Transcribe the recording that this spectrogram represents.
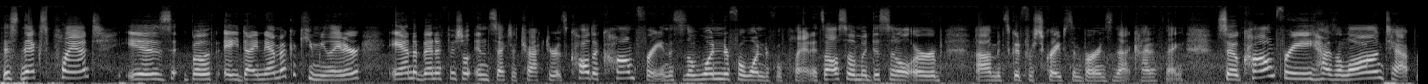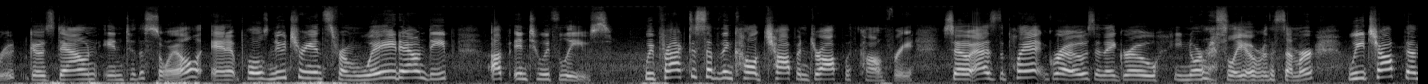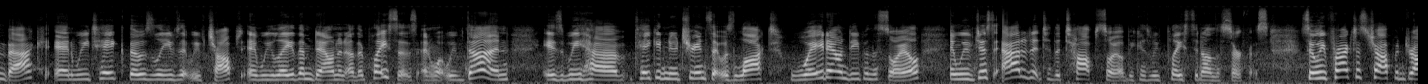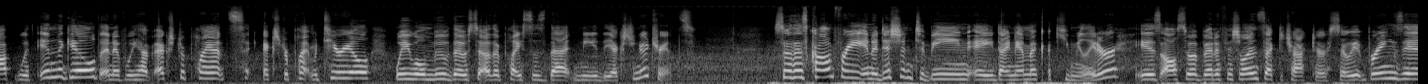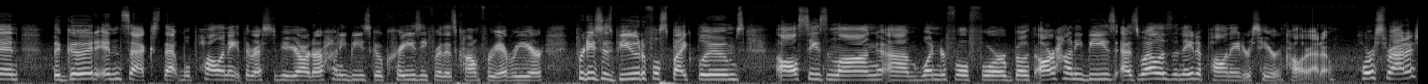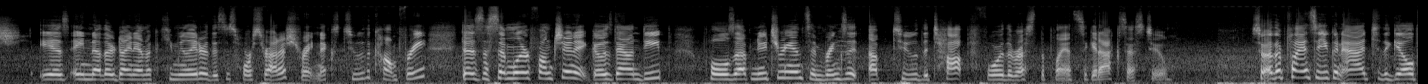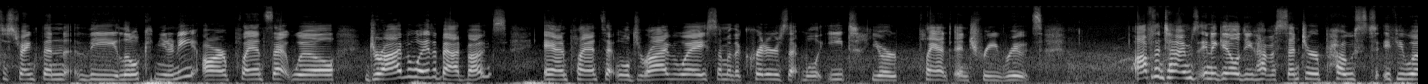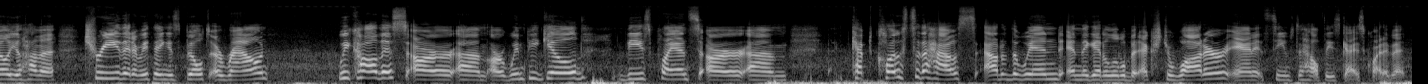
This next plant is both a dynamic accumulator and a beneficial insect attractor. It's called a comfrey, and this is a wonderful, wonderful plant. It's also a medicinal herb. Um, it's good for scrapes and burns and that kind of thing. So comfrey has a long taproot, goes down into the soil, and it pulls nutrients from way down deep up into its leaves. We practice something called chop and drop with comfrey. So as the plant grows, and they grow enormously over the summer, we chop them back and we take those leaves that we've chopped and we lay them down in other places. And what we've done is we have taken nutrients that was locked way down deep in the soil and we've just added it to the topsoil because we've placed it on the surface. So we practice chop and drop within the guild and if we have extra plants, extra plant material, we will move those to other places that need the extra nutrients. So this comfrey, in addition to being a dynamic accumulator, is also a beneficial insect attractor. So it brings in the good insects that will pollinate the rest of your yard. Our honeybees go crazy for this comfrey every year. It produces beautiful spike blooms all season long, um, wonderful for both our honeybees as well as the native pollinators here in Colorado. Horseradish is another dynamic accumulator. This is horseradish right next to the comfrey. Does a similar function. It goes down deep, pulls up nutrients and brings it up to the top for the rest of the plants to get access to. So other plants that you can add to the guild to strengthen the little community are plants that will drive away the bad bugs and plants that will drive away some of the critters that will eat your plant and tree roots. Oftentimes in a guild you have a center post, if you will. You'll have a tree that everything is built around. We call this our, um, our wimpy guild. These plants are um, kept close to the house, out of the wind, and they get a little bit extra water, and it seems to help these guys quite a bit.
